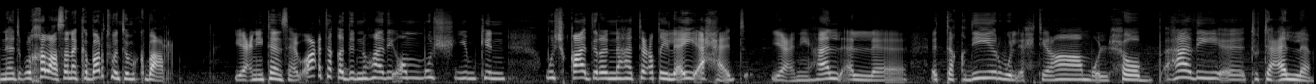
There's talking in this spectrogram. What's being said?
إنها تقول خلاص أنا كبرت وأنتم كبار. يعني تنسحب. وأعتقد إنه هذه أم مش يمكن مش قادرة إنها تعطي لأي أحد. يعني هل التقدير والإحترام والحب هذه تتعلم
